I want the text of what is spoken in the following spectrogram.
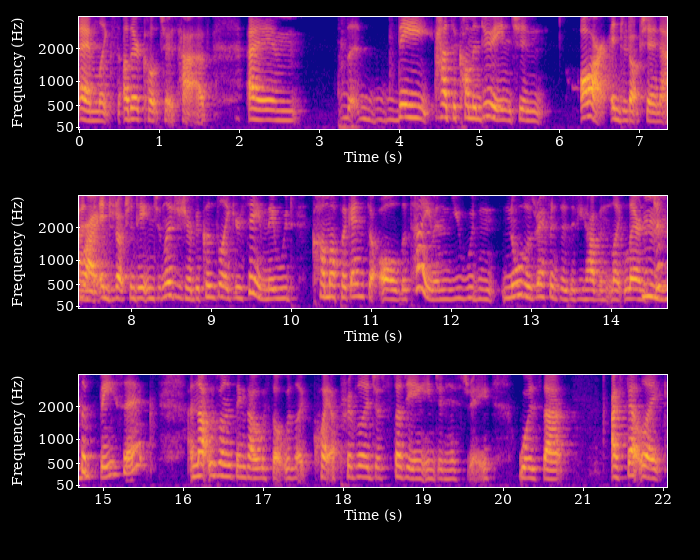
um, like other cultures have. Um, they had to come and do ancient art introduction and Right. introduction to ancient literature because like you're saying they would come up against it all the time and you wouldn't know those references if you haven't like learned Hmm. just the basics and that was one of the things i always thought was like quite a privilege of studying ancient history was that i felt like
